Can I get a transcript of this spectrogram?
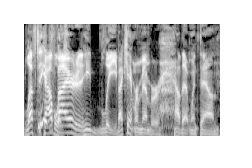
left Did the Cowboys. fired or did he leave? I can't remember how that went down.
